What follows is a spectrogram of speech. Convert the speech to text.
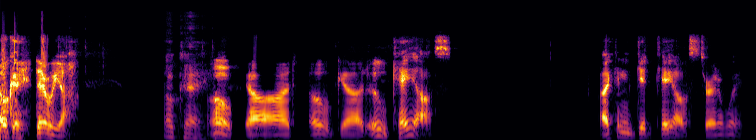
Okay, there we are. Okay. Oh god. Oh god. Ooh, chaos. I can get chaos right away.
